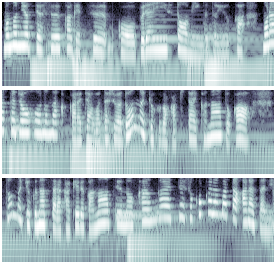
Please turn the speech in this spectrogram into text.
ものによっては数ヶ月、こう、ブレインストーミングというか、もらった情報の中から、じゃあ私はどんな曲が書きたいかなとか、どんな曲だったら書けるかなっていうのを考えて、そこからまた新たに、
